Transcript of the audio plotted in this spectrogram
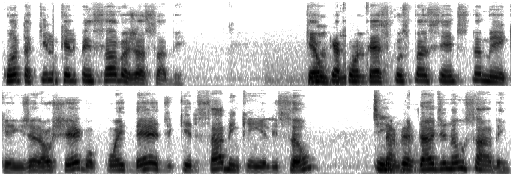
quanto aquilo que ele pensava já saber. Que é uhum. o que uhum. acontece com os pacientes também, que em geral chegam com a ideia de que eles sabem quem eles são, Sim. e na verdade não sabem.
